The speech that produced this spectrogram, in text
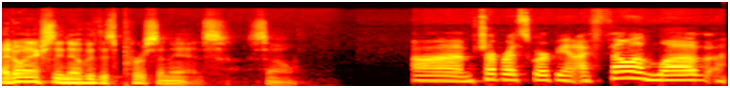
I don't actually know who this person is. So Um, Sharp Red Scorpion. I fell in love.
